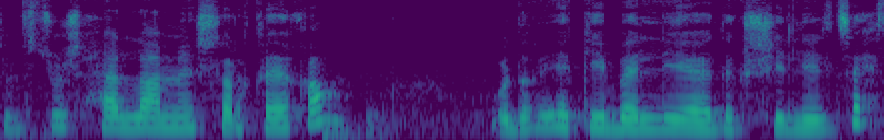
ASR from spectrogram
شفتوا شحال لاميش رقيقة ودغيا كيبان لي هذاك الشيء اللي لتحت.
